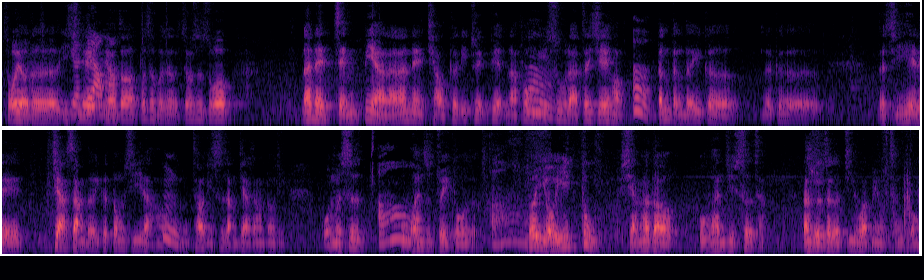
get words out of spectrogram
所有的一些，比如说不是不是，就是说，那那煎饼啦，那那巧克力脆片啦，凤梨酥啦，嗯、这些哈、等等的一个那个的企业的架上的一个东西啦，哈、嗯，超级市场架上的东西，我们是哦，武汉是最多的哦，所以有一度想要到武汉去设厂。但是这个计划没有成功，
